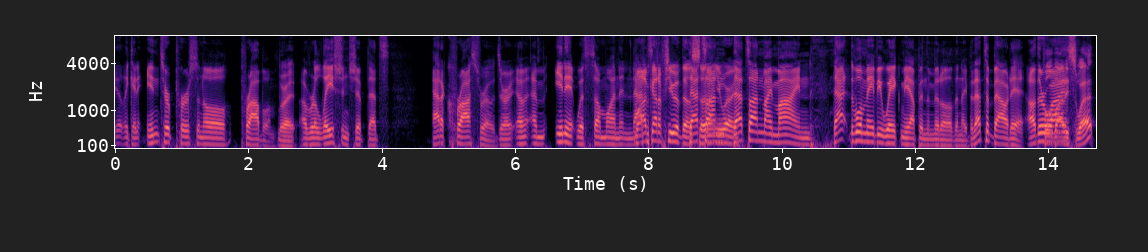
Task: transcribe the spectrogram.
like an interpersonal problem, Right. a relationship that's at a crossroads, or I'm- I'm in it with someone, and that's, well, I've got a few of those, that's so on you worry. that's on my mind. That will maybe wake me up in the middle of the night, but that's about it. Otherwise, Full body sweat.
